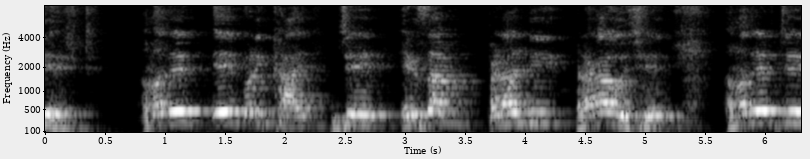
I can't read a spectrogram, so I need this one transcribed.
টেস্ট আমাদের এই পরীক্ষায় যে এক্সাম প্যাটার্নটি রাখা হয়েছে আমাদের যে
